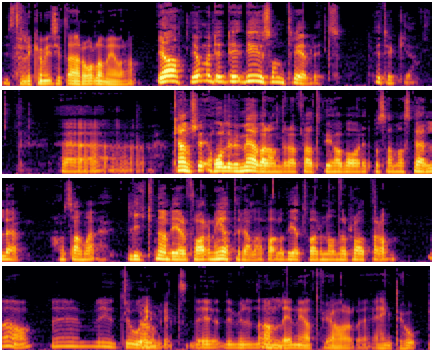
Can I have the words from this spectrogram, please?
Istället kan vi sitta här och hålla med varandra. Ja, ja men det, det, det är ju som trevligt. Det tycker jag. Uh, kanske håller vi med varandra för att vi har varit på samma ställe har samma liknande erfarenheter i alla fall och vet vad den andra pratar om. Ja, det är ju inte orimligt. Ja. Det, det är väl en anledning att vi har hängt ihop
